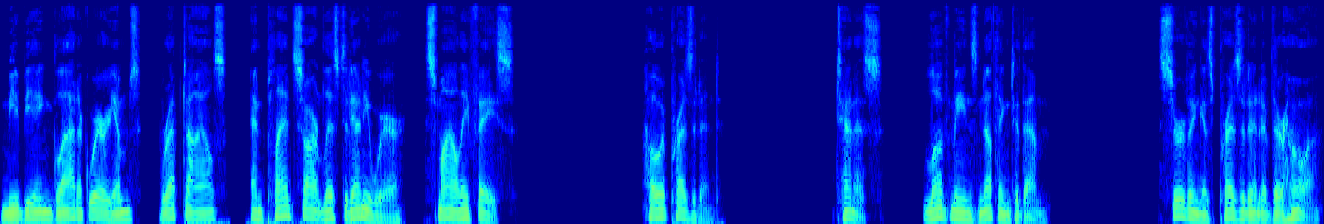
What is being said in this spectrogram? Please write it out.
Me being glad aquariums, reptiles, and plants aren't listed anywhere, smiley face. HOA President. Tennis. Love means nothing to them. Serving as president of their HOA.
